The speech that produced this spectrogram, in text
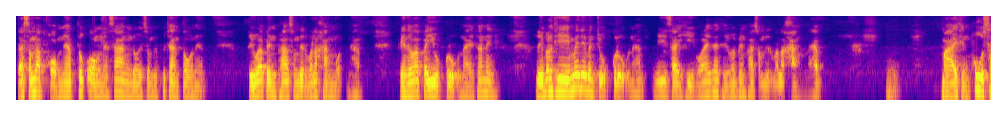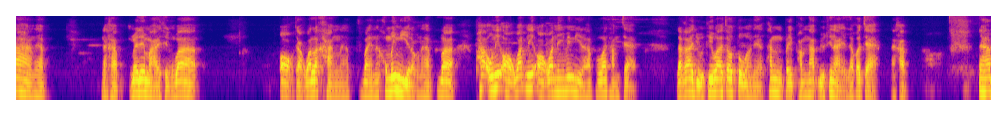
แต่สำหรับผมเนี่ยทุกองค์เนี่ยสร้างโดยสมเด็จพระจารย์โตเนี่ยถือว่าเป็นพระสมเด็จวัดระฆังหมดนะครับ เพียงแต่ว่าไปอยู่กรุไหนเท่านั้นเองหรือบางทีไม่ได้บรรจุกรุนะครับ มีใส่หีบไว้ก็ถือว่าเป็นพระสมเด็จวัดระฆังนะครับหมายถึงผู้สร้างนะครับ นะครับ ไม่ได้หมายถึงว่าออกจากวัดระฆังนะครับสมัยนั้นคงไม่มีหรอกนะครับ ว่าพระองค์นี้ออกวัดนี้ออกวัดนี้ไม่มีหรอกครับเพราะว่าทำแจก แล้วก็อยู่ที่ว่าเจ้าตัวเนี่ย ท่านไปพำนับอยู่ที่ไหนแล้วก็แจกนะครับนะครับ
